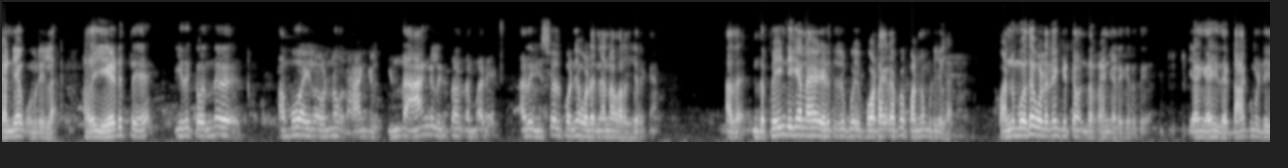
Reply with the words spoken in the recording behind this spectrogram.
கன்னியாகுமரியில். அதை எடுத்து இதுக்கு வந்து அபோயில் ஒன்று ஒரு ஆங்கிள் இந்த ஆங்கிளுக்கு தகுந்த மாதிரி அதை விஷுவல் பண்ணி உடனே நான் வரைஞ்சிருக்கேன். அதை இந்த பெயிண்டிங்கை நான் எடுத்துகிட்டு போய் ஃபோட்டோகிராஃபை பண்ண முடியலை. பண்ணும்போதே உடனே கிட்ட வந்துடுறாங்க எடுக்கிறது ஏங்க இதை டாக்குமெண்டேஷன்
